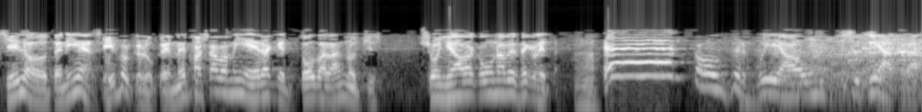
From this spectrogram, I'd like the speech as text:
Sí, lo tenía, sí, porque lo que me pasaba a mí era que todas las noches soñaba con una bicicleta. Ajá. Entonces fui a un psiquiatra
